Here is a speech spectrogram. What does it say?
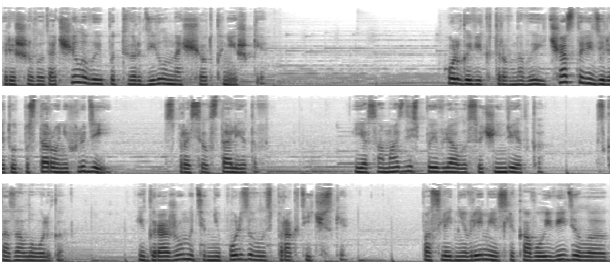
решила Точилова и подтвердила насчет книжки. «Ольга Викторовна, вы часто видели тут посторонних людей?» – спросил Столетов. «Я сама здесь появлялась очень редко», – сказала Ольга. «И гаражом этим не пользовалась практически. Последнее время, если кого и видела,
